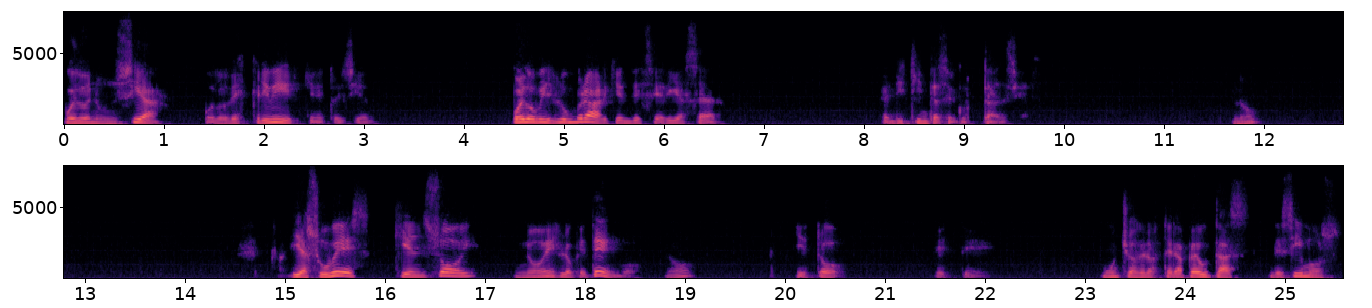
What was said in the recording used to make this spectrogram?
puedo enunciar, puedo describir quién estoy siendo Puedo vislumbrar quién desearía ser en distintas circunstancias. ¿No? Y a su vez, quién soy no es lo que tengo, ¿no? Y esto, este, muchos de los terapeutas decimos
